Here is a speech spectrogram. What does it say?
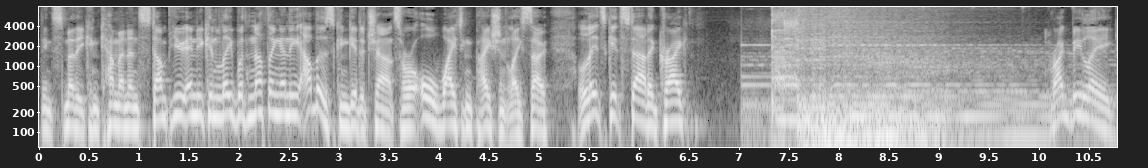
then Smithy can come in and stump you, and you can leave with nothing, and the others can get a chance, or are all waiting patiently. So let's get started, Craig. Rugby league.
